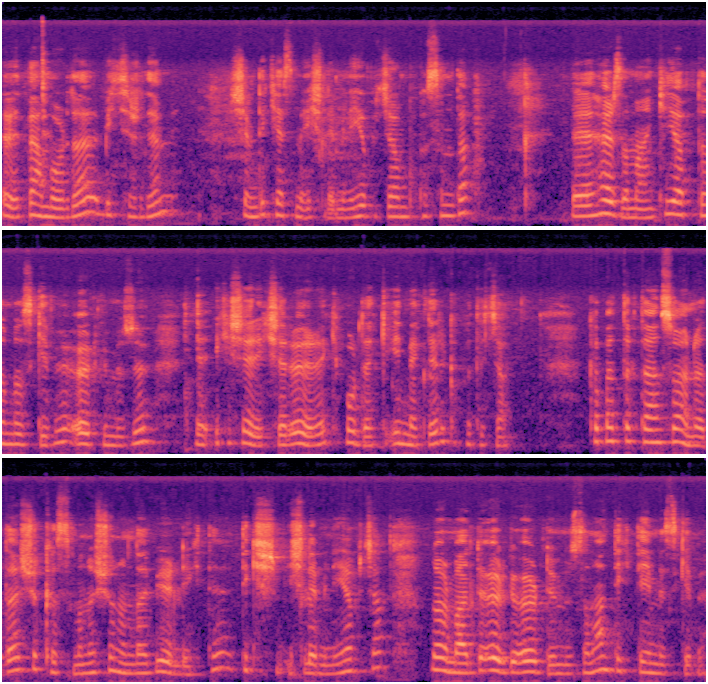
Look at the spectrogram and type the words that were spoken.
Evet ben burada bitirdim. Şimdi kesme işlemini yapacağım bu kısımda. E, her zamanki yaptığımız gibi örgümüzü e, ikişer ikişer örerek buradaki ilmekleri kapatacağım. Kapattıktan sonra da şu kısmını şununla birlikte dikiş işlemini yapacağım. Normalde örgü ördüğümüz zaman diktiğimiz gibi.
